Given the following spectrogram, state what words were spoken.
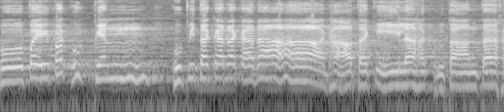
कोपैपकुप्यन् कुपितकरकराघातकीलः कृतान्तः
